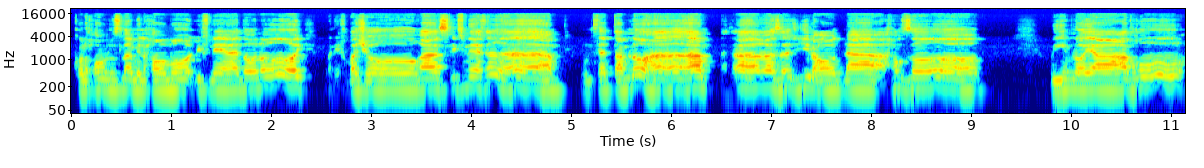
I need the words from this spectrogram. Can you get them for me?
כל חולוס למלחמו לפני אדוני, ונכבשו רס לפניכם, ונתתם לוהם, אתה רס את גלעוד לאחוזו. ואם לא יעברו,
